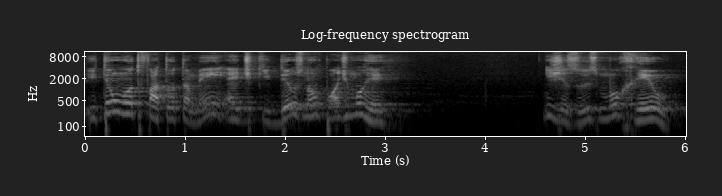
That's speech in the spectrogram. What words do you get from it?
E tem um outro fator também, é de que Deus não pode morrer. E Jesus morreu.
